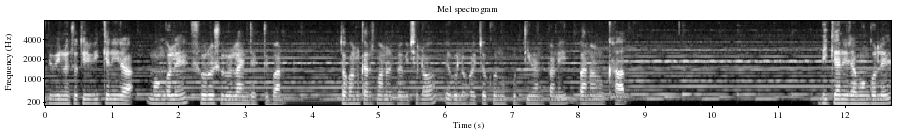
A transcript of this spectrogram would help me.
বিভিন্ন জ্যোতির্বিজ্ঞানীরা মঙ্গলে সরু সরু লাইন দেখতে পান। তখনকার মানুষ ভেবেছিল, এগুলো হয়তো কোনো বুদ্ধিমান প্রাণীর বানানো খাদ। বিজ্ঞানীরা মঙ্গলে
